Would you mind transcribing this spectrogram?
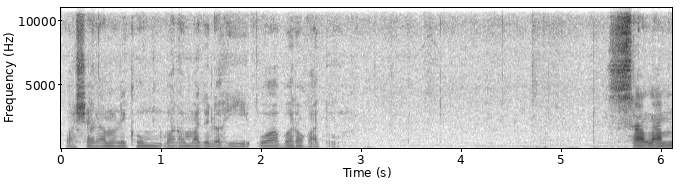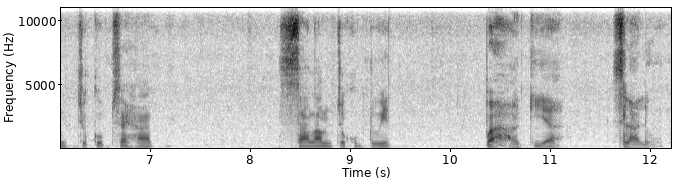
wassalamualaikum warahmatullahi wabarakatuh. Salam cukup sehat, salam cukup duit, bahagia selalu.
